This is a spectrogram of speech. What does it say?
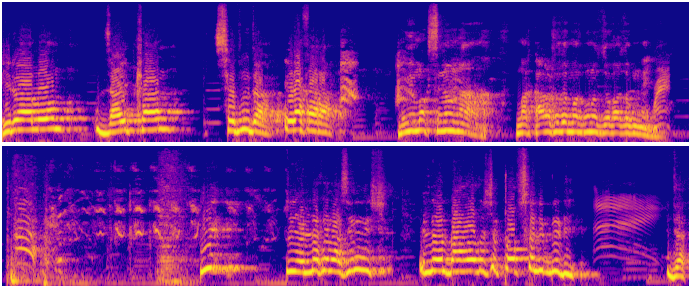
হিরো আলম জাহিদ খান সেফুদা এরা কারা? তুমি আমাকে চেনো না আমার কারোর সাথে আমার কোনো যোগাযোগ নেই। কি? তুই এলিখন আসিস এলিখন বাংলাদেশের টপ সেলিব্রিটি দেখ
